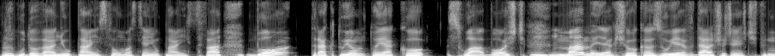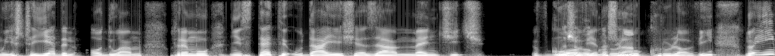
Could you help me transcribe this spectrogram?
rozbudowaniu państwa, umacnianiu państwa, bo traktują to jako słabość. Mhm. Mamy, jak się okazuje w dalszej części filmu, jeszcze jeden odłam, któremu niestety udaje się zamęcić w głowie Naszego naszemu królowi. No i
